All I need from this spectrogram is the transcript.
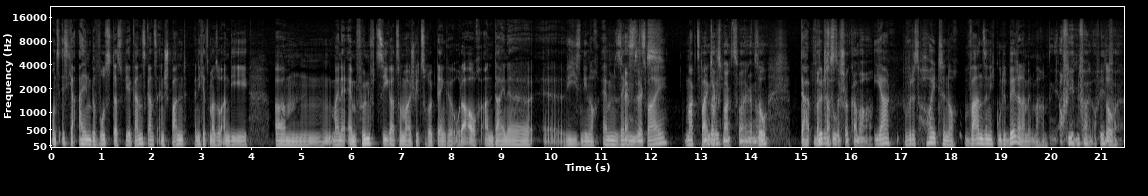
Uns ist ja allen bewusst, dass wir ganz, ganz entspannt, wenn ich jetzt mal so an die ähm, meine M50er zum Beispiel zurückdenke oder auch an deine, äh, wie hießen die noch, M6 II, Mark II, glaube ich. M6 Mark II, genau. So, da würdest du, Fantastische Kamera. ja, du würdest heute noch wahnsinnig gute Bilder damit machen. Auf jeden Fall, auf jeden So. Fall.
